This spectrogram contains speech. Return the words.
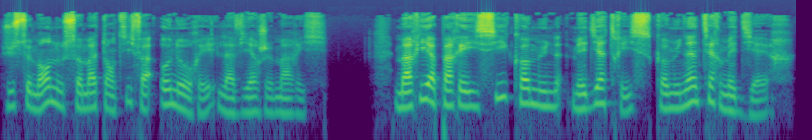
justement, nous sommes attentifs à honorer la Vierge Marie. Marie apparaît ici comme une médiatrice, comme une intermédiaire.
